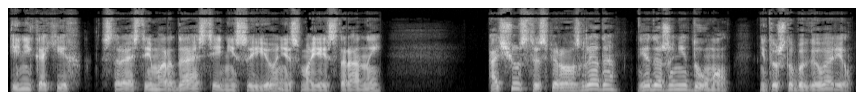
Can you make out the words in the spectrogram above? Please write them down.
и никаких страстей-мордастей ни с ее, ни с моей стороны. О чувстве с первого взгляда я даже не думал, не то чтобы говорил.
